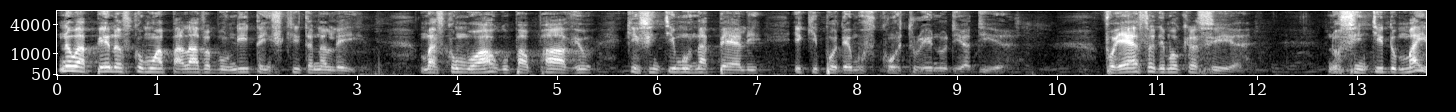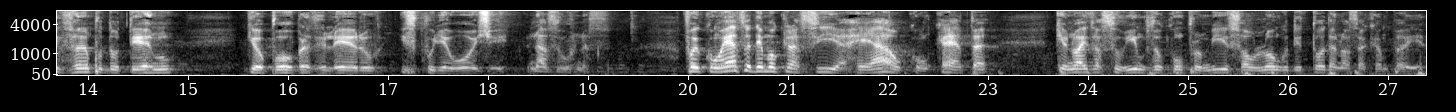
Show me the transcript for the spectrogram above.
Não apenas como uma palavra bonita inscrita na lei, mas como algo palpável que sentimos na pele e que podemos construir no dia a dia. Foi essa democracia, no sentido mais amplo do termo, que o povo brasileiro escolheu hoje nas urnas. Foi com essa democracia real, concreta, que nós assumimos o compromisso ao longo de toda a nossa campanha.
